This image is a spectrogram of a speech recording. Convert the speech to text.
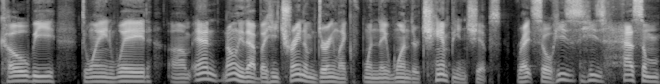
Kobe, Dwyane Wade, um, and not only that, but he trained them during like when they won their championships, right? So he's he's has some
